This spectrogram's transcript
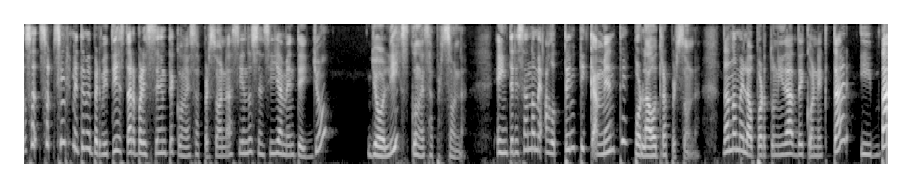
O sea, simplemente me permití estar presente con esa persona, siendo sencillamente yo, yo Liz, con esa persona, e interesándome auténticamente por la otra persona, dándome la oportunidad de conectar y va,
